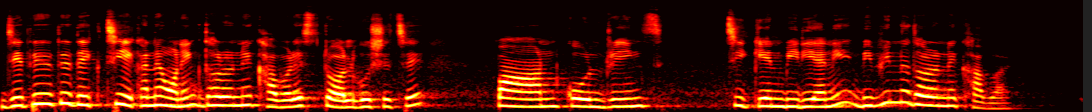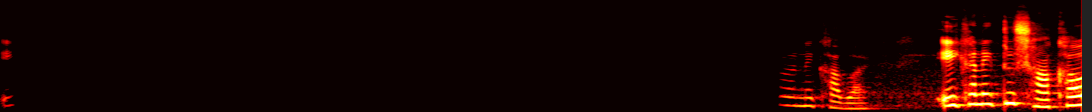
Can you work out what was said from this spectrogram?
যেতে যেতে দেখছি এখানে অনেক ধরনের খাবারের স্টল বসেছে। পান, কোল্ড ড্রিঙ্কস, চিকেন বিরিয়ানি, বিভিন্ন ধরনের খাবার। ধরনের খাবার। এইখানে একটু শাঁখাও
